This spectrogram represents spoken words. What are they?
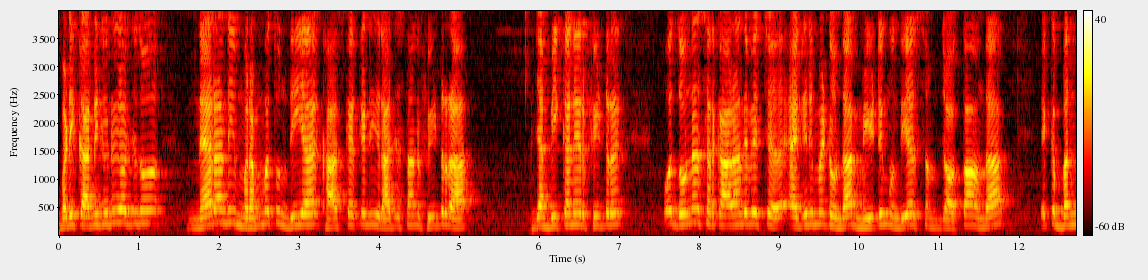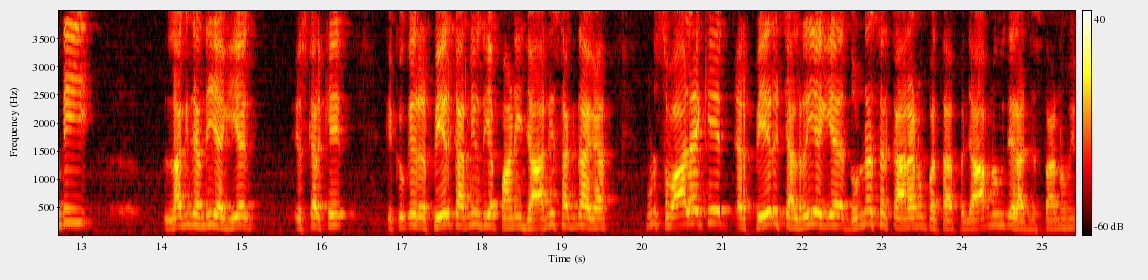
ਬੜੀ ਕਰਨੀ ਜ਼ਰੂਰੀ ਔਰ ਜਦੋਂ ਨਹਿਰਾਂ ਦੀ ਮੁਰੰਮਤ ਹੁੰਦੀ ਆ, ਖਾਸ ਕਰਕੇ ਜਿਹੜੀ ਰਾਜਸਥਾਨ ਫੀਡਰ ਆ ਜਾਂ ਬੀਕਾਨੇਰ ਫੀਡਰ ਉਹ ਦੋਨਾਂ ਸਰਕਾਰਾਂ ਦੇ ਵਿੱਚ ਐਗਰੀਮੈਂਟ ਹੁੰਦਾ ਮੀਟਿੰਗ ਹੁੰਦੀ ਆ, ਸਮਝੌਤਾ ਹੁੰਦਾ, ਇੱਕ ਬੰਦੀ ਲੱਗ ਜਾਂਦੀ ਹੈਗੀ ਆ ਇਸ ਕਰਕੇ ਕਿ ਕਿਉਂਕਿ ਰਿਪੇਅਰ ਕਰਨੀ ਹੁੰਦੀ ਆ, ਪਾਣੀ ਜਾ ਨਹੀਂ ਸਕਦਾ ਹੈਗਾ। ਹੁਣ ਸਵਾਲ ਹੈ ਕਿ ਰਿਪੇਅਰ ਚੱਲ ਰਹੀ ਹੈਗੀ ਆ, ਦੋਨਾਂ ਸਰਕਾਰਾਂ ਨੂੰ ਪਤਾ, ਪੰਜਾਬ ਨੂੰ ਵੀ ਤੇ ਰਾਜਸਥਾਨ ਨੂੰ ਵੀ,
